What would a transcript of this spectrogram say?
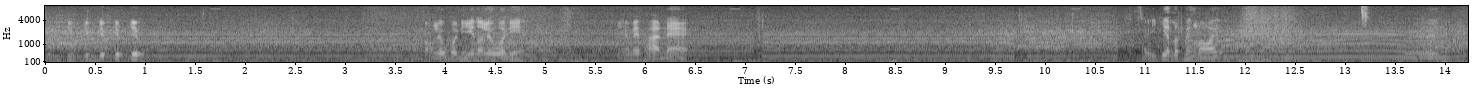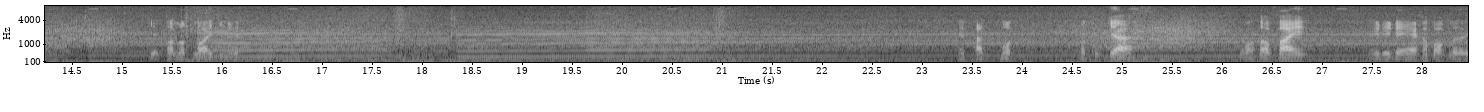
ดิบดิบดิบดิบดิบดิบต้องเร็วกว่านี้ต้องเร็วกว่านี้ไม่งั้นไม่ผ่านแน่ไอ้เหี้ยรถแม่งลอยเฮ้ย เกลียดตอนรถลอยจริงเลยไอ้ตัดหมด หมดทุกอย่างระวังเสาไฟ ไม่ได้แดกครับบอกเลย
